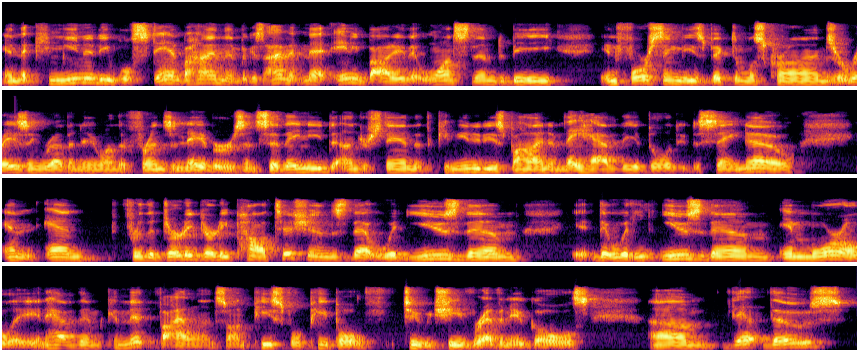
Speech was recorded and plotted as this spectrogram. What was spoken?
and the community will stand behind them because I haven't met anybody that wants them to be enforcing these victimless crimes or raising revenue on their friends and neighbors. And so they need to understand that the community is behind them. They have the ability to say no. And and for the dirty, dirty politicians that would use them that would use them immorally and have them commit violence on peaceful people to achieve revenue goals. Um, th- those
